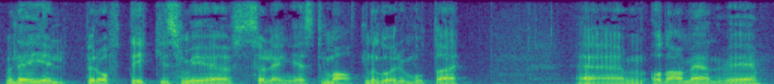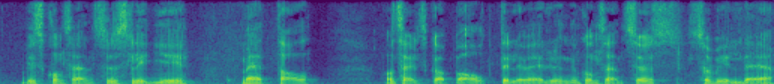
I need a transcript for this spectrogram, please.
Men det hjelper ofte ikke så mye så lenge estimatene går imot deg. Um, og da mener vi, hvis konsensus ligger med ett tall, og selskapet alltid leverer under konsensus, så vil det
